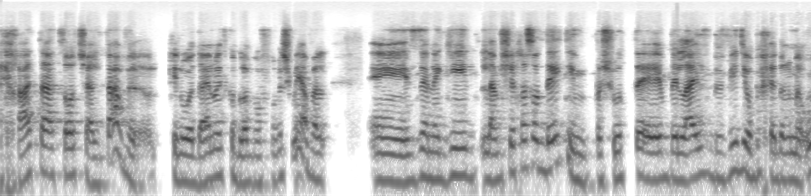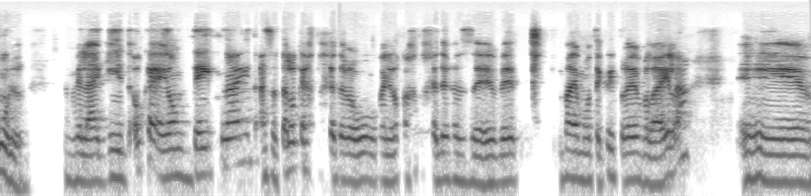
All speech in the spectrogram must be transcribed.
אחת ההצעות שעלתה, וכאילו עדיין לא התקבלה באופן רשמי, אבל אה, זה נגיד להמשיך לעשות דייטים, פשוט אה, ב live בווידאו בחדר נעול, ולהגיד, אוקיי, היום date night, אז אתה לוקח את החדר ההוא, ואני לוקחת את החדר הזה, וביי מותק להתראה בלילה. אה,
